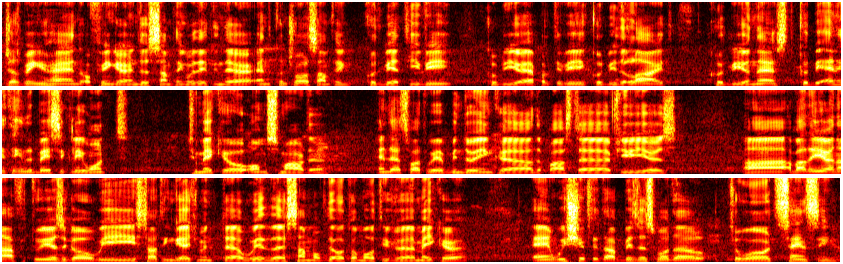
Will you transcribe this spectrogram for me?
just bring your hand or finger and do something with it in there and control something. Could be a TV, could be your Apple TV, could be the light, could be your Nest, could be anything that basically you want to make your home smarter. And that's what we have been doing the past few years. Uh, about a year and a half, two years ago, we started engagement uh, with uh, some of the automotive uh, maker, and we shifted our business model towards sensing.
